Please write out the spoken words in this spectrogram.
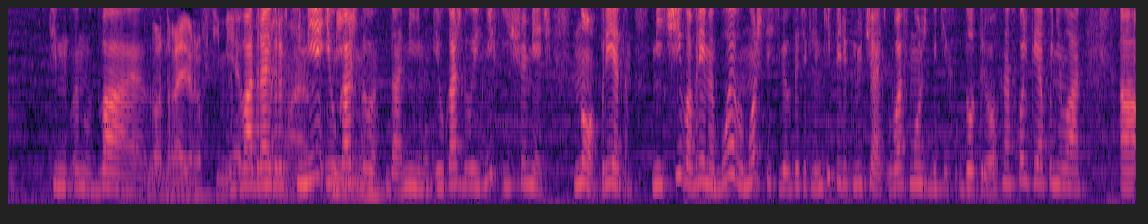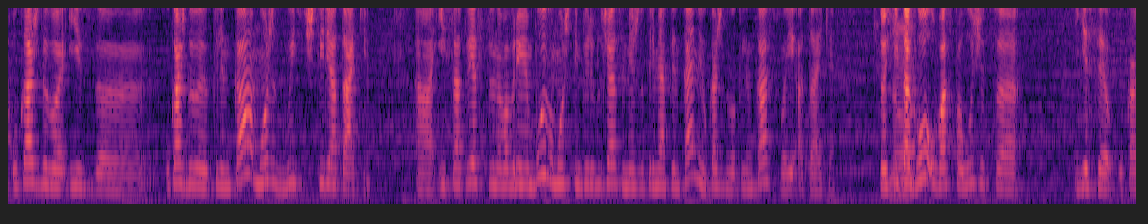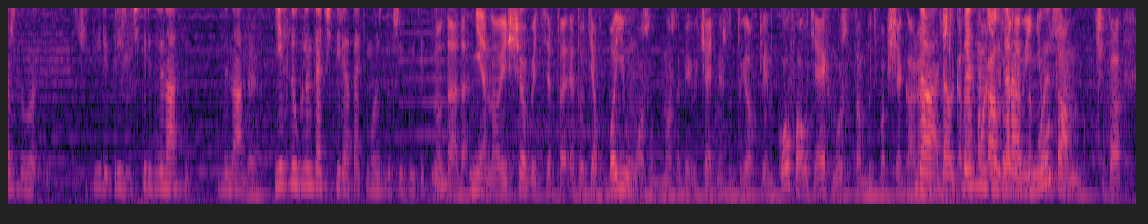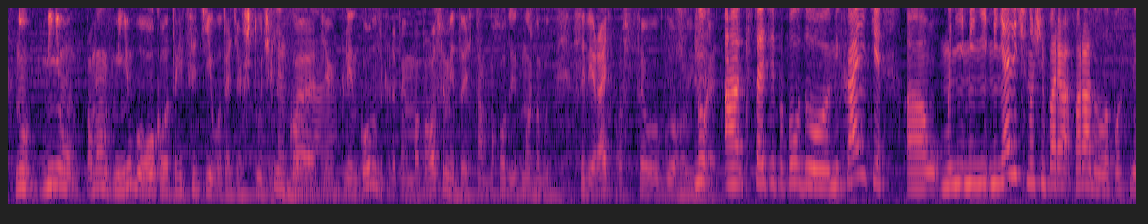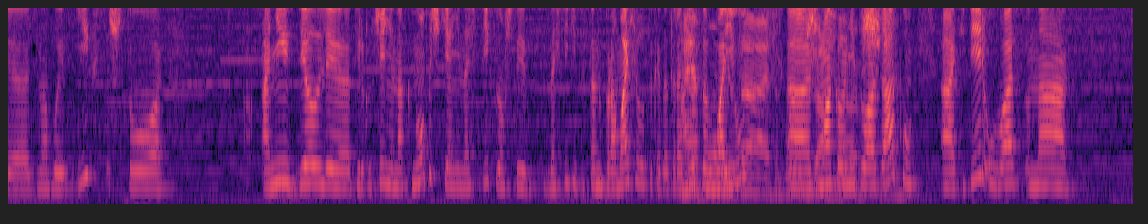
тим, ну, два... Два драйвера в тиме. Два драйвера понимаю. в тиме, и минимум. у каждого, да, минимум, и у каждого из них еще меч. Но при этом мечи во время боя вы можете себе вот эти клинки переключать. У вас может быть их до трех, насколько я поняла. А у каждого из... Э, у каждого клинка может быть четыре атаки. А, и, соответственно, во время боя вы можете переключаться между тремя клинками, и у каждого клинка свои атаки. То есть, Но... итого у вас получится, если у каждого 4, 3 за 4, 12. 12. Да. Если у клинка 4 атаки, может быть же и быть и 3. Ну да, да. Не, но еще быть это, это у тебя в бою может, можно переключать между трех клинков, а у тебя их может там быть вообще гора. Да, да, у тебя их может быть гораздо меню, больше. там что-то, ну, минимум, по-моему, в меню было около 30 вот этих штучек клинков, за, да. этих клинков с закрытыми вопросами, то есть там, походу, их можно будет собирать просто целую гору искать. Ну, а, кстати, по поводу механики, а, мне, меня лично очень порадовало после Xenoblade X, что они сделали переключение на кнопочки, а не на стик, потому что ты на стике постоянно промахивался, когда торопился а, помню, в бою, да, а, жмакал не ту атаку. А теперь у вас на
